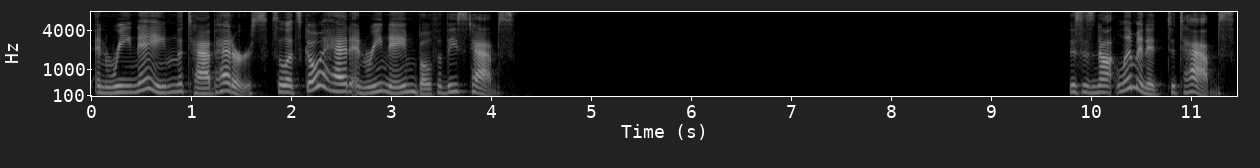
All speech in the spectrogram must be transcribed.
and rename the tab headers. So let's go ahead and rename both of these tabs. This is not limited to tabs.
